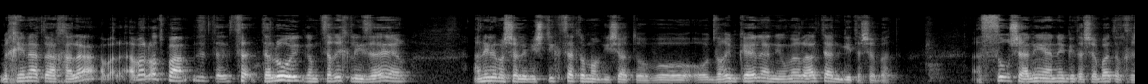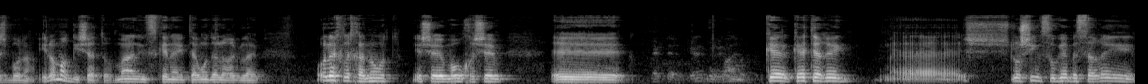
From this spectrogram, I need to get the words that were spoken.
מכינה את ההאכלה, אבל, אבל עוד פעם, זה תלוי, גם צריך להיזהר. אני למשל, אם אשתי קצת לא מרגישה טוב, או, או דברים כאלה, אני אומר לה, אל תענגי את השבת. אסור שאני אענג את השבת על חשבונה. היא לא מרגישה טוב, מה אני מסכנה, היא תעמוד על הרגליים. הולך לחנות, יש היום, ברוך השם, אה, כן, קטרינג, אה, 30 סוגי בשרים.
